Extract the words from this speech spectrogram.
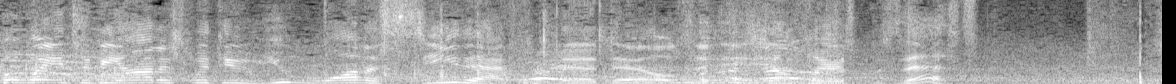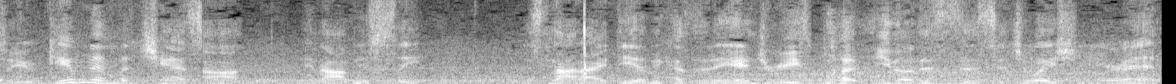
But Wayne, to be honest with you, you want to see that from the Adells that these young players possess. So you're giving them a chance on, and obviously it's not ideal because of the injuries, but you know, this is the situation you're in.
